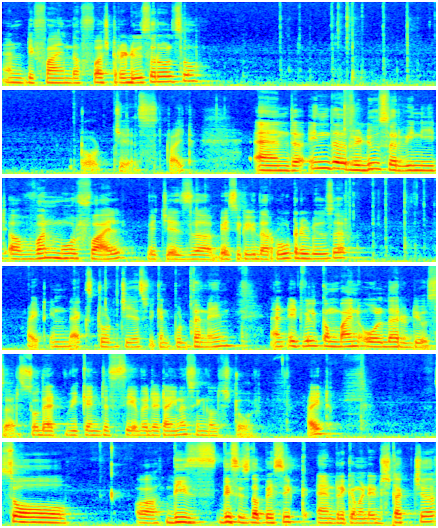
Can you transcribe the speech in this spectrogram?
and define the first reducer also .js right? And uh, in the reducer we need uh, one more file which is uh, basically the root reducer right? index.js we can put the name. And it will combine all the reducers so that we can just save the data in a single store right? So uh, these this is the basic and recommended structure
